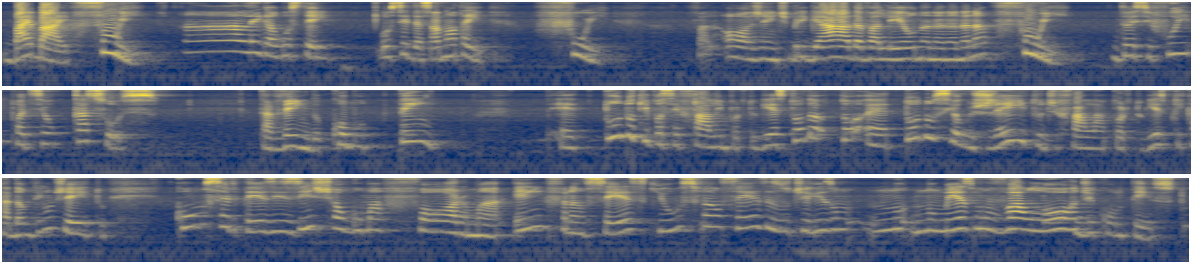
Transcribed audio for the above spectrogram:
Bye, bye. Fui. Ah, legal, gostei. Gostei dessa. Anota aí. Fui. Ó, gente, obrigada, valeu, nananana. Fui. Então esse fui pode ser o caçou-se. Tá vendo como tem é, tudo que você fala em português, todo, to, é, todo o seu jeito de falar português, porque cada um tem um jeito, com certeza existe alguma forma em francês que os franceses utilizam no, no mesmo valor de contexto,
